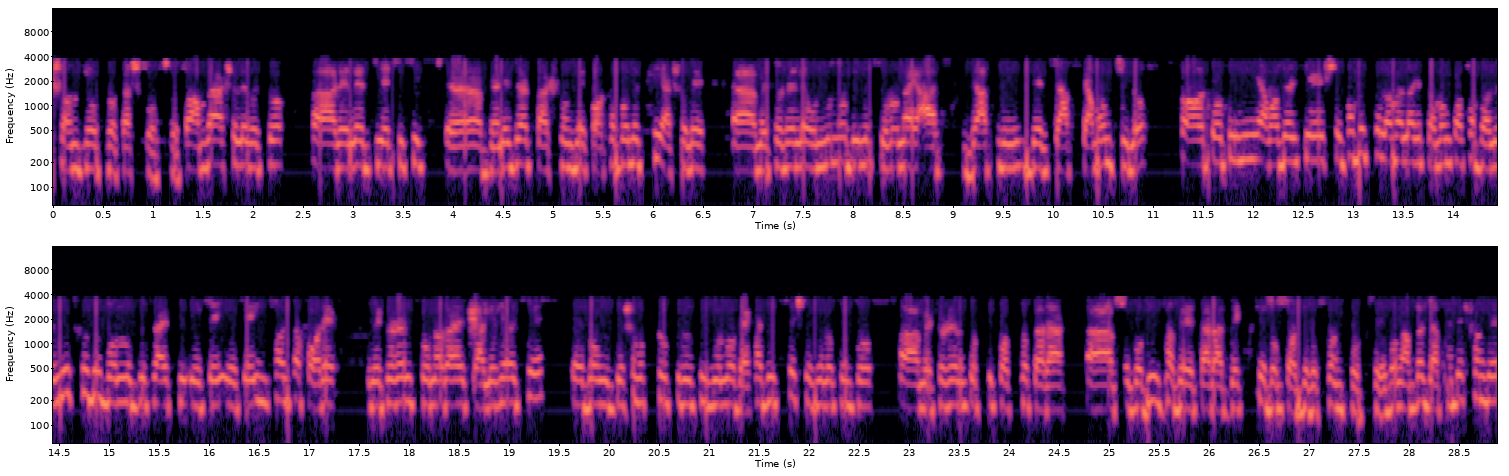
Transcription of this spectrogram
সন্দেহ প্রকাশ করছে। তো আমরা আসলে আহ, রেলের যে টিকিট ম্যানেজার তার সঙ্গে কথা বলেছি। আসলে মেট্রো রেলে অন্যান্য দিনের তুলনায় আজ যাত্রীদের চাপ কেমন ছিল? তো তিনি আমাদেরকে সেভাবে খোলামেলা তেমন কথা বলেনি শুধু বলল যে প্রায় তেইশ ঘণ্টা পরে মেট্রো পুনরায় চালু হয়েছে এবং যে সমস্ত ত্রুটিগুলো দেখা দিচ্ছে, সেগুলো কিন্তু মেট্রো কর্তৃপক্ষ তারা গভীরভাবে তারা দেখছে এবং পর্যবেক্ষণ করছে। এবং আমরা যাত্রীদের সঙ্গে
